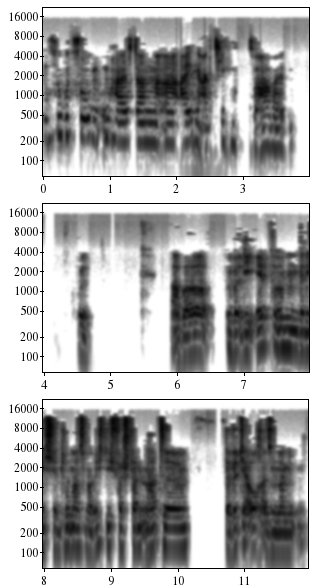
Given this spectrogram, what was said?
hinzugezogen, um halt dann äh, eigenaktiv zu arbeiten. Cool. Aber über die App, ähm, wenn ich den Thomas mal richtig verstanden hatte, da wird ja auch, also man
